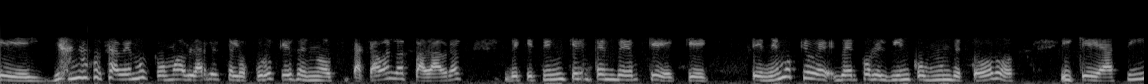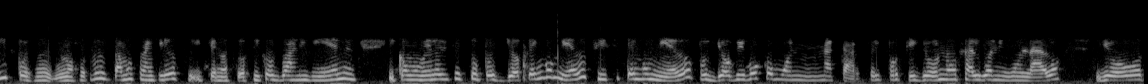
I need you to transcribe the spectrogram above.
que ya no sabemos cómo hablarles, te lo juro que se nos acaban las palabras de que tienen que entender que, que tenemos que ver por el bien común de todos y que así pues nosotros estamos tranquilos y que nuestros hijos van y vienen. Y como bien lo dices tú pues yo tengo miedo sí sí tengo miedo pues yo vivo como en una cárcel porque yo no salgo a ningún lado yo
